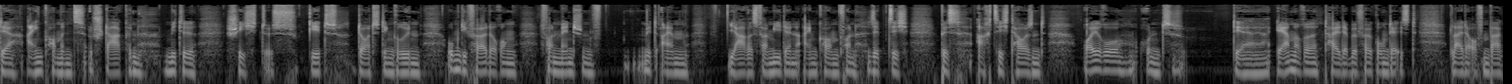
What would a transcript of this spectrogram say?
der einkommensstarken Mittelschicht. Es geht dort den Grünen um die Förderung von Menschen mit einem Jahresfamilieneinkommen von 70 bis 80.000 Euro und der ärmere Teil der Bevölkerung, der ist leider offenbar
